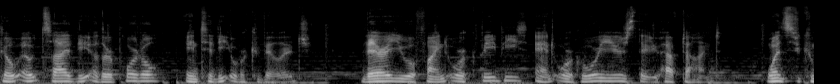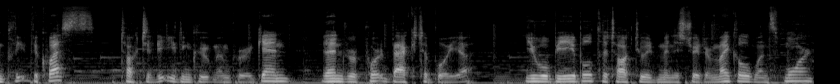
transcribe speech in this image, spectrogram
Go outside the other portal into the Orc village. There you will find Orc babies and Orc warriors that you have to hunt. Once you complete the quests, talk to the Eden Group member again, then report back to Boya. You will be able to talk to Administrator Michael once more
